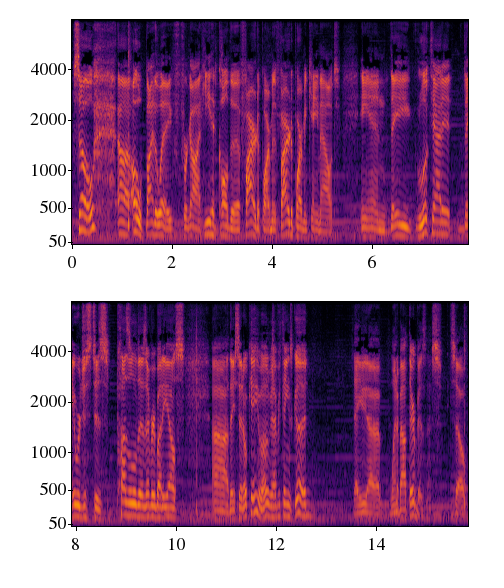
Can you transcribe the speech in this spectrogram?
So, uh, oh, by the way, forgot, he had called the fire department. Fire department came out and they looked at it. They were just as puzzled as everybody else. Uh, they said, okay, well, everything's good. They uh, went about their business. So,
